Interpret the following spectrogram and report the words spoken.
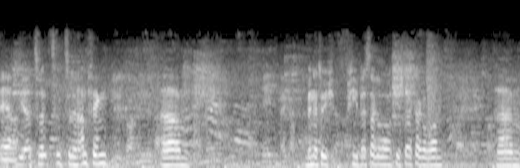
Ja. wieder zurück, zurück zu den Anfängen. Ähm, bin natürlich viel besser geworden, viel stärker geworden. Ähm,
